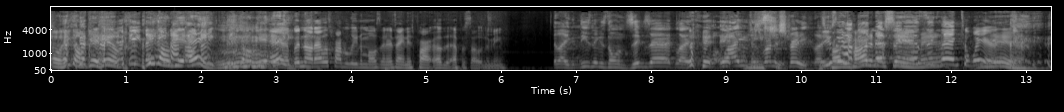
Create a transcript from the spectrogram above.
Oh, he gonna get him. He- He, he gonna not get gonna ate. make it. He gonna get Yeah, ate. but no, that was probably the most entertaining part of the episode to me. Like these niggas don't zigzag. Like wh- why are you just running shit. straight? Like Do you see how hard in that that sand, man. Zigzag to where? Yeah.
